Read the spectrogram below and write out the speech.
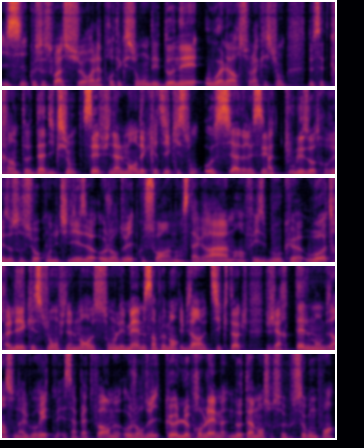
ici, que ce soit sur la protection des données ou alors sur la question de cette crainte d'addiction, c'est finalement des critiques qui sont aussi adressées à tous les autres réseaux sociaux qu'on utilise aujourd'hui, que ce soit un Instagram, un Facebook euh, ou autre. Les questions finalement sont les mêmes, simplement, eh bien TikTok gère tellement bien son algorithme et sa plateforme aujourd'hui que le problème, notamment sur ce second point,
